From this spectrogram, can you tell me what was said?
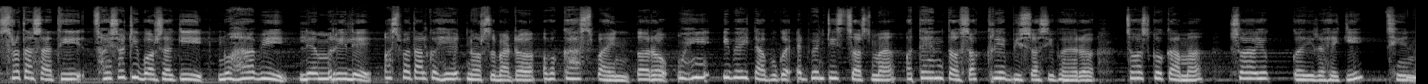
श्रोता साथी छैसठी वर्ष कि नुहाबी लेमरीले अस्पतालको हेड नर्सबाट अवकाश पाइन् तर उही इबै टापुको एडभेन्टिज चर्चमा अत्यन्त सक्रिय विश्वासी भएर चर्चको काममा सहयोग गरिरहेकी छिन्।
